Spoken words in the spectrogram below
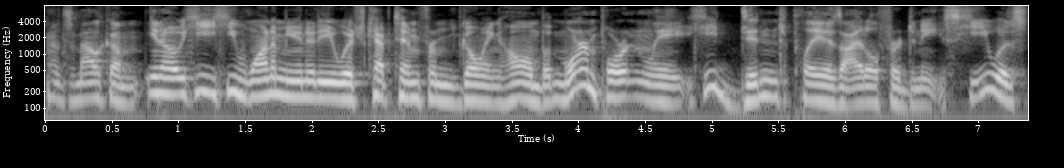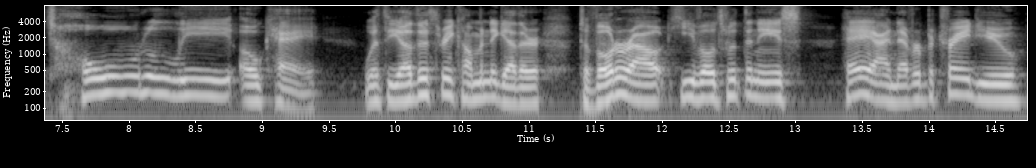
That's Malcolm. You know, he he won immunity, which kept him from going home. But more importantly, he didn't play his idol for Denise. He was totally okay with the other three coming together to vote her out. He votes with Denise. Hey, I never betrayed you.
